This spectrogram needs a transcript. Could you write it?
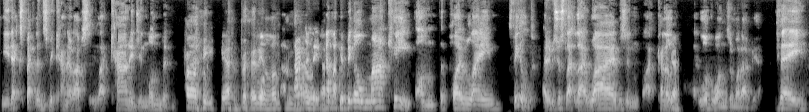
You'd expect them to be kind of absolutely like carnage in London. oh, yeah, burning London. Apparently, they had like a big old marquee on the Plough Lane field, and it was just like their wives and like kind of Yeah. loved ones and whatever. They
